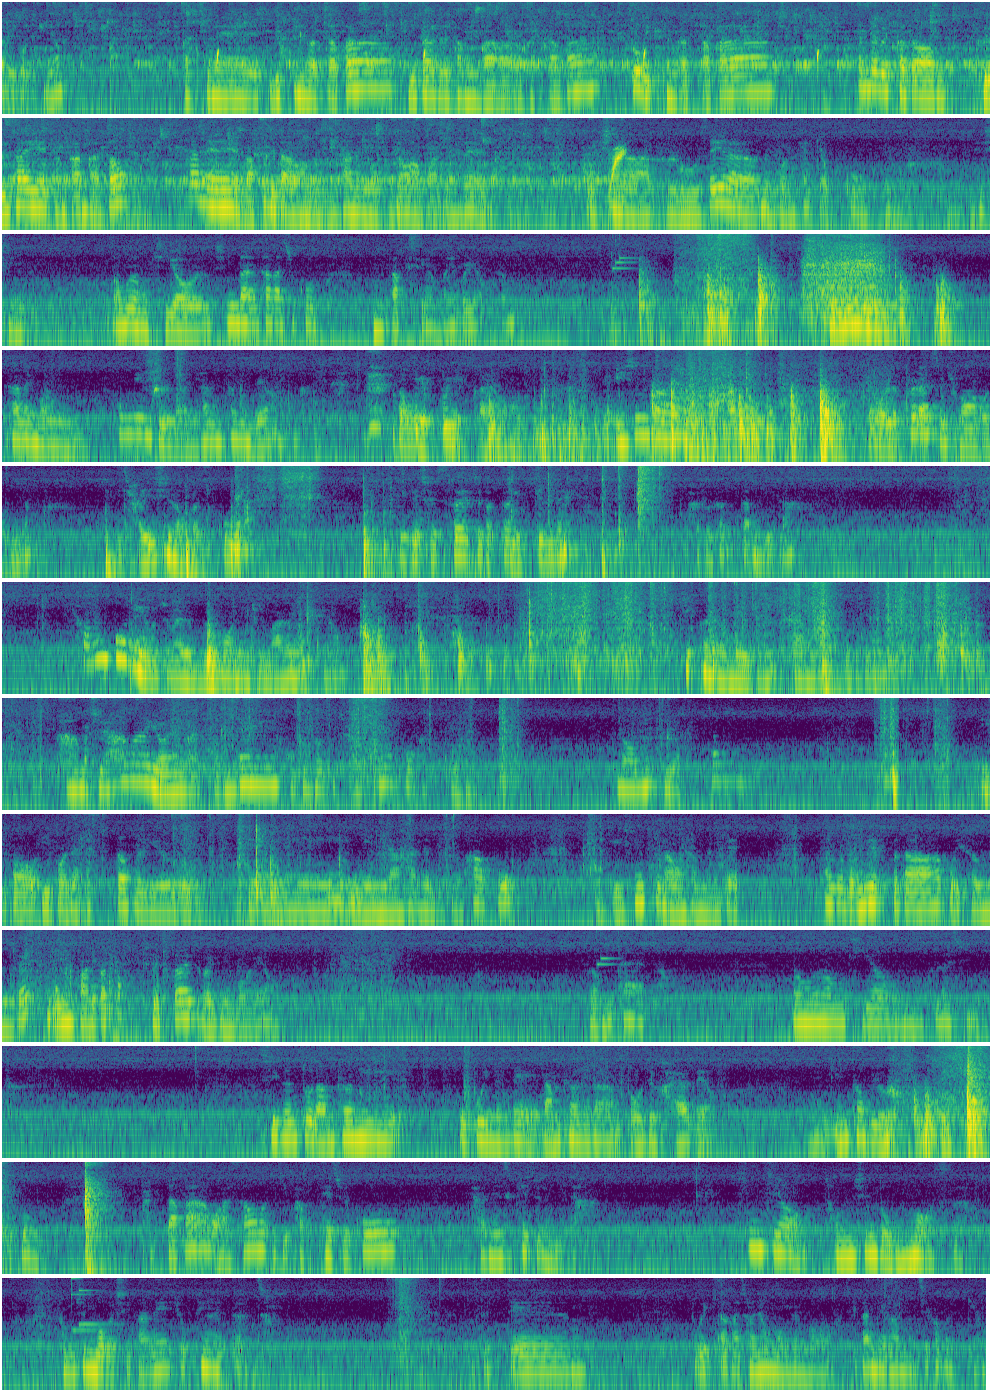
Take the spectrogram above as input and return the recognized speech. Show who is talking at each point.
Speaker 1: 바빴던 날이거든요. 아침에 미팅 갔다가 부자들 상가 갔다가 또 미팅 갔다가 현대백화점 그 사이에 잠깐 가서 샤넬 마크다운 하는 거 구경하고 왔는데 역시나 별로 세일하는 건 살 게 없고 대신 너무너무 귀여운 신발 사가지고 언박싱 한번 해보려고요. 개인이 사는 거는 손님들 많이 하는 편인데요. 너무 예쁘니까요. 이 신발은 하고 제가 원래 플랫을 좋아하거든요. 되게 잘 신어가지고 이게 제 사이즈가 딱 있길래 바로 샀답니다. 현본이 요즘에는 물건이 좀 많은 것 같아요. 피크는 근데 요즘. 다음 주에 하와이 여행 갈 건데 거기서도 잘 신을 것 같아요. 너무 귀엽죠? 이거 이번에 SW 제이님이랑 하는 무슨 화보 여기 신고 나오셨는데 아, 이거 너무 예쁘다 하고 있었는데 오늘 가니까 딱제 사이즈가 있는 거예요. 여러분 사야죠. 너무너무 귀여운 플랫입니다. 지금 또 남편이 오고 있는데 남편이랑 또 어딜 가야 돼요. 어, 인터뷰도 있어가지고 갔다가 와서 이게 밥 해주고 자는 스케줄입니다. 심지어 점심도 못 먹었어요. 점심 먹을 시간에 쇼핑을 했다는 점. 어쨌든 또 이따가 저녁 먹는 거 시간대로 한번 찍어볼게요.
